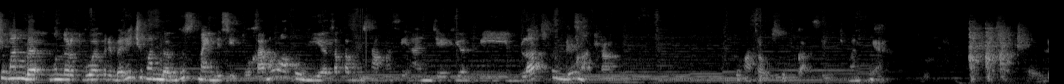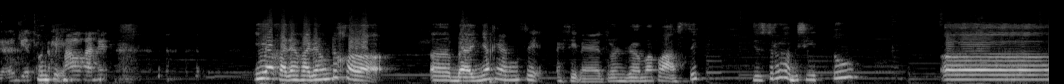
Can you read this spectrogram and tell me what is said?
cuman menurut gue pribadi cuman bagus main di situ karena waktu dia ketemu sama si An Jae Hyun di Blood tuh gue nggak terlalu gue nggak terlalu suka sih cuman ya ya udah dia terkenal kan ya Iya, kadang-kadang tuh kalau eh, banyak yang si eh, sinetron drama klasik, justru habis itu eh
